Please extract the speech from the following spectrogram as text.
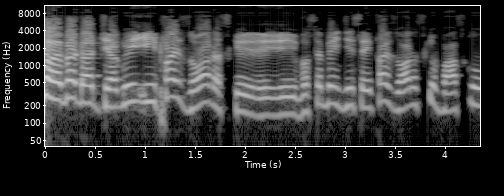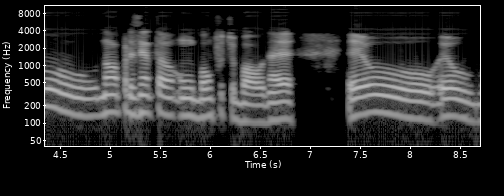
Não, é verdade, Tiago. E, e, faz horas que, você bem disse aí, faz horas que o Vasco não apresenta um bom futebol, né? Eu, eu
